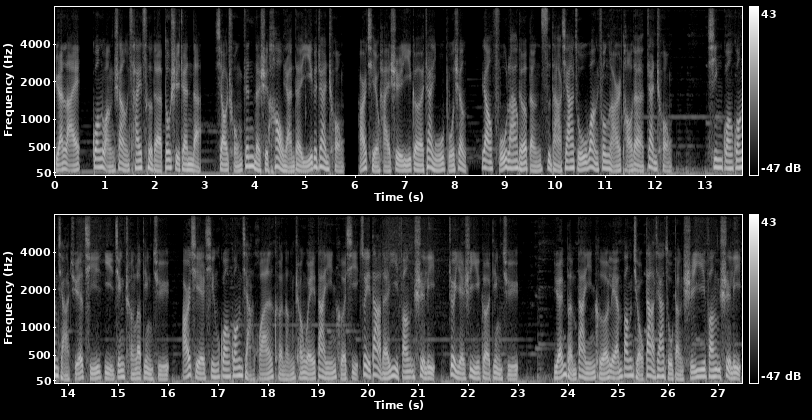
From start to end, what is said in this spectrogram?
原来光网上猜测的都是真的，小虫真的是浩然的一个战宠，而且还是一个战无不胜，让弗拉德等四大家族望风而逃的战宠。星光光甲崛起已经成了定局，而且星光光甲还可能成为大银河系最大的一方势力，这也是一个定局。原本大银河联邦九大家族等十一方势力，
